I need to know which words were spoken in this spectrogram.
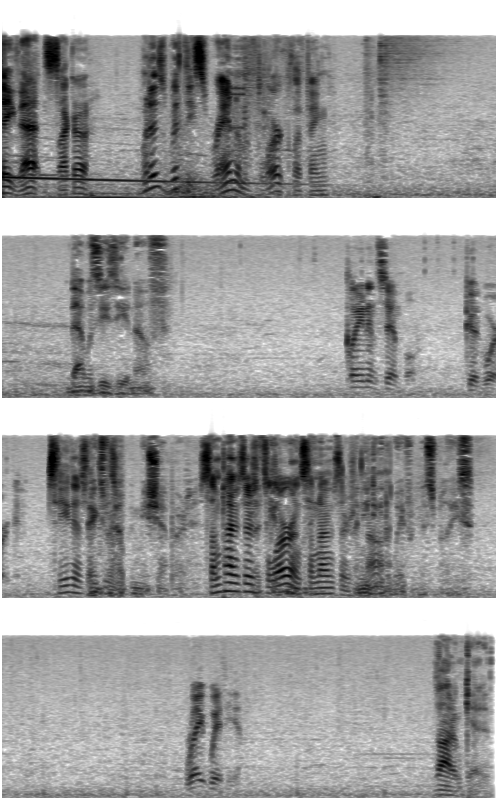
Take that, sucker. What is with these random blur clipping? That was easy enough. Clean and simple. Good work. See, there's Thanks for helping me, Shepard. sometimes there's Let's blur and sometimes there's I need to get away from this place. Right with you. I don't get it.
